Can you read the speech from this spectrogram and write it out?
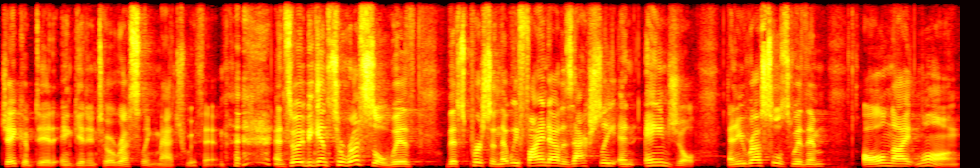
Jacob did and get into a wrestling match with him. and so he begins to wrestle with this person that we find out is actually an angel. And he wrestles with him all night long.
